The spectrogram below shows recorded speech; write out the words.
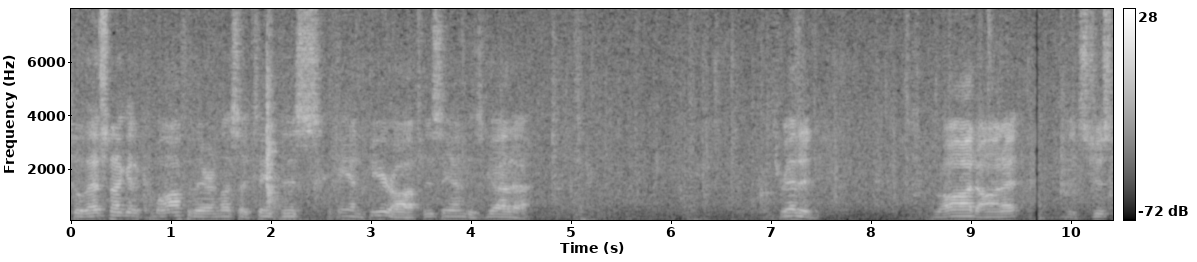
so that's not going to come off of there unless I take this end here off. This end has got a threaded rod on it. It's just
